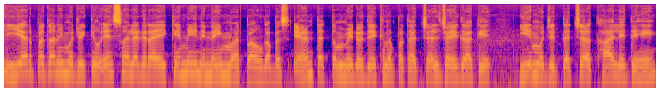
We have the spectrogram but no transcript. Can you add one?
यार पता नहीं मुझे क्यों ऐसा लग रहा है कि मैं इन्हें नहीं मार पाऊँगा। बस एंड तक तुम वीडियो देखना पता चल जाएगा कि ये मुझे कच्चा खा लेते हैं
